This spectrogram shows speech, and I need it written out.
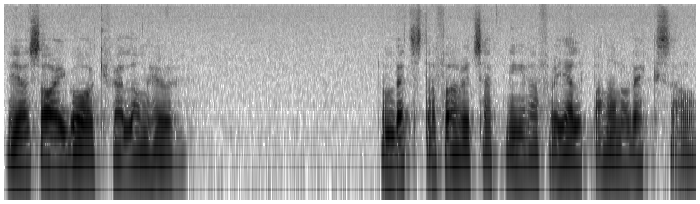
Det jag sa igår kväll om hur de bästa förutsättningarna för att hjälpa någon att växa och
